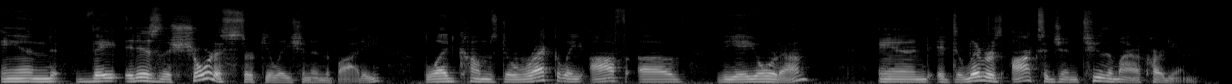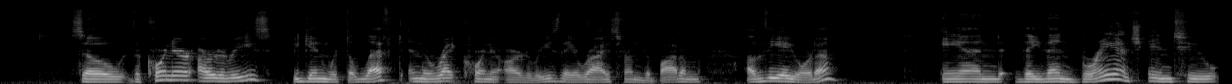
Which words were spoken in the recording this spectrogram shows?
and they it is the shortest circulation in the body. Blood comes directly off of the aorta, and it delivers oxygen to the myocardium. So the coronary arteries begin with the left and the right coronary arteries. They arise from the bottom of the aorta and they then branch into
